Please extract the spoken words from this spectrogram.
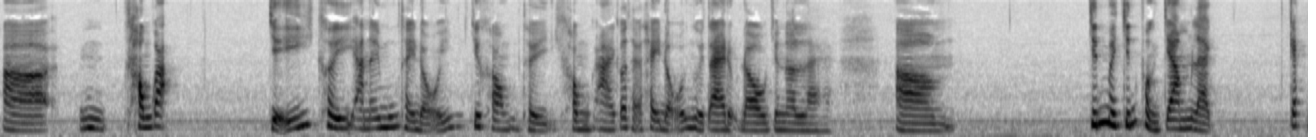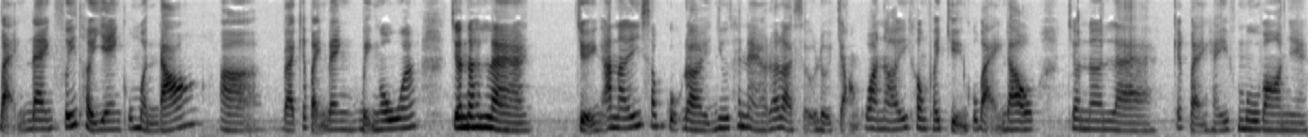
uh, không có chỉ khi anh ấy muốn thay đổi chứ không thì không ai có thể thay đổi người ta được đâu. Cho nên là ờ, uh, 99% là các bạn đang phí thời gian của mình đó uh, và các bạn đang bị ngu á. Cho nên là chuyện anh ấy sống cuộc đời như thế nào đó là sự lựa chọn của anh ấy không phải chuyện của bạn đâu. Cho nên là các bạn hãy move on nha.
